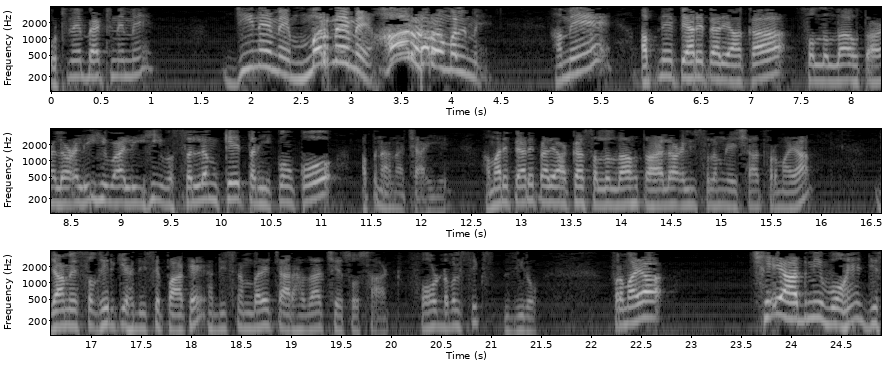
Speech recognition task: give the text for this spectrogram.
اٹھنے بیٹھنے میں، جینے میں، مرنے میں، ہر ہر عمل میں ہمیں اپنے پیارے پیارے آقا صلی اللہ تعالی علیہ ولیہ وسلم کے طریقوں کو اپنانا چاہیے۔ ہمارے پیارے پیارے آقا صلی اللہ تعالی علیہ وسلم نے ارشاد فرمایا، جامع صغیر کی حدیث پاک ہے، حدیث نمبر ہے چار ہزار چھ سو ساٹھ فور ڈبل سکس زیرو فرمایا، چھ آدمی وہ ہیں جس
